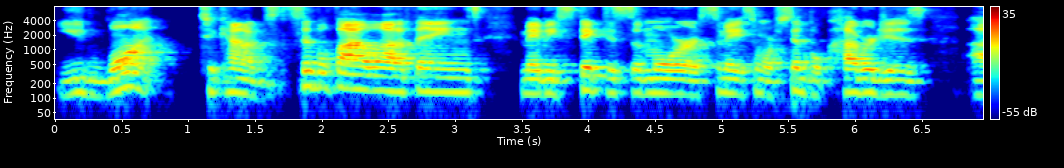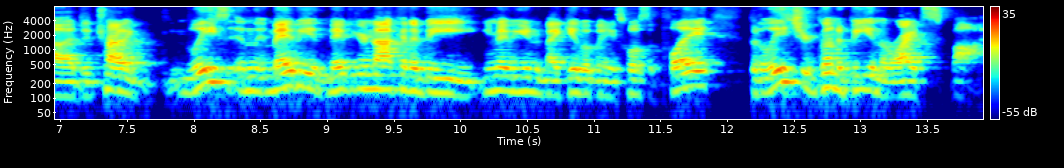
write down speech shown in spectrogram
you'd want to kind of simplify a lot of things, maybe stick to some more some maybe some more simple coverages uh, to try to at least and maybe maybe you're not going to be maybe you might give up any explosive play, but at least you're going to be in the right spot.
